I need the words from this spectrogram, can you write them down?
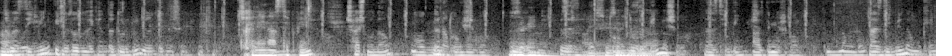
қисмати дигар чӣ иҷоза надоданд чӣ ба қисмати дигаре ки мақсад ҳаст одамое ки дурбин наздибин наздикбин иҷоза додаgan да дурбин иҷоза дод нест чӣ хеле наздикбин чашм одам ду намо мешавад дурбин мешавад наздикбин наздикбин мумкин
